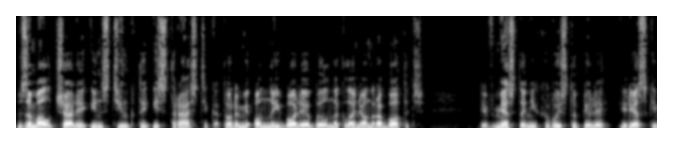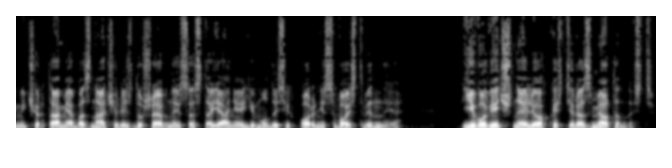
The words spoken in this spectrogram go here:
замолчали инстинкты и страсти, которыми он наиболее был наклонен работать и вместо них выступили и резкими чертами обозначились душевные состояния ему до сих пор не свойственные. Его вечная легкость и разметанность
